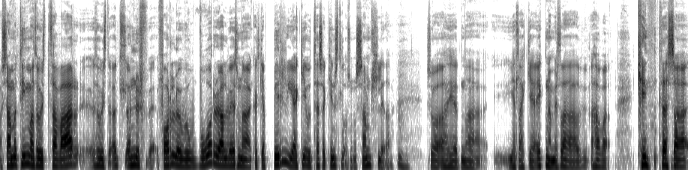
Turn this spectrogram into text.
á sama tíma þú veist það var þú veist öll önnur forlög voru alveg svona kannski að byrja að gefa þessa kynnslóð svona samhliða mm -hmm. svo að hérna ég ætla ekki að eigna mér það að hafa kynnt þessa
